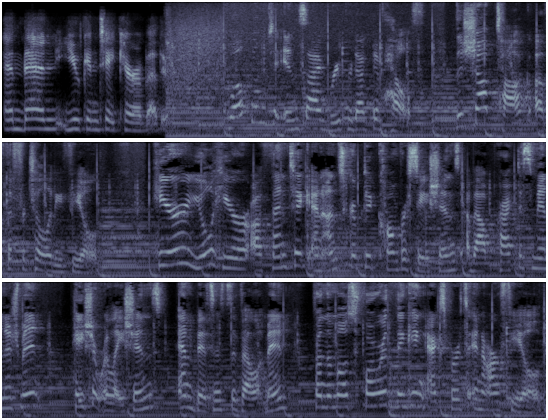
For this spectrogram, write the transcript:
And then you can take care of others. Welcome to Inside Reproductive Health, the shop talk of the fertility field. Here, you'll hear authentic and unscripted conversations about practice management, patient relations, and business development from the most forward thinking experts in our field.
